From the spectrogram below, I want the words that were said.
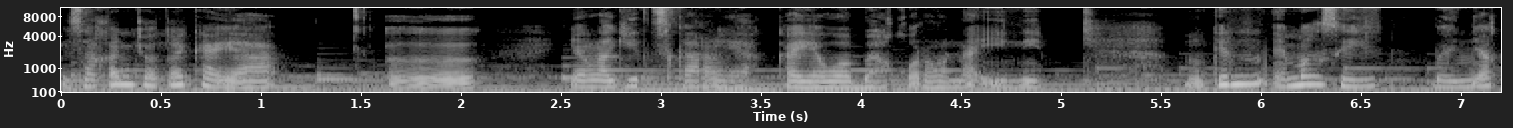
misalkan contohnya kayak uh, yang lagi sekarang ya kayak wabah corona ini. Mungkin emang sih banyak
